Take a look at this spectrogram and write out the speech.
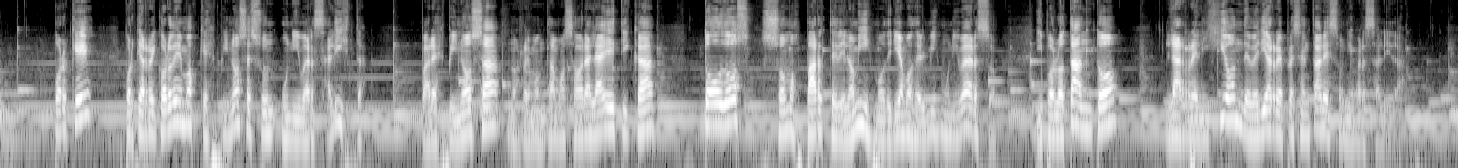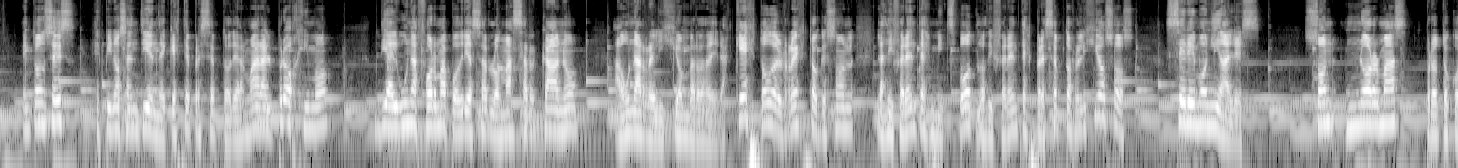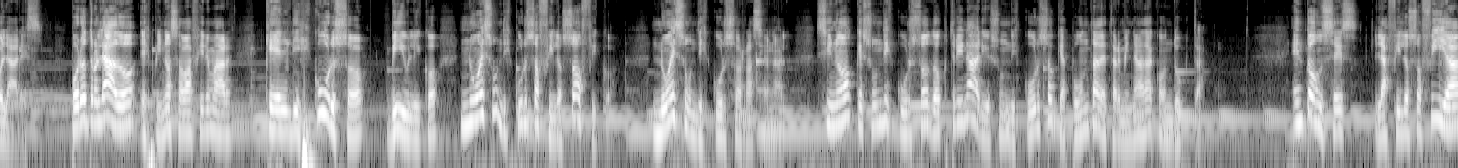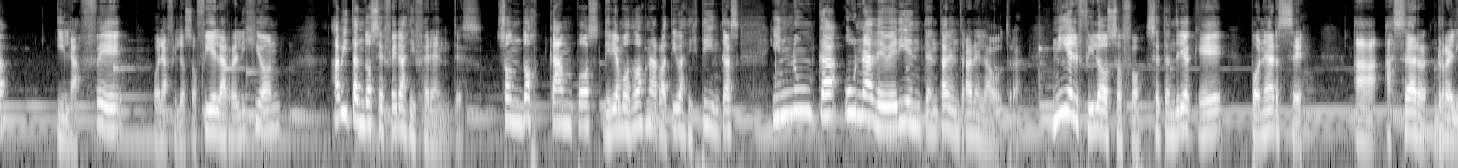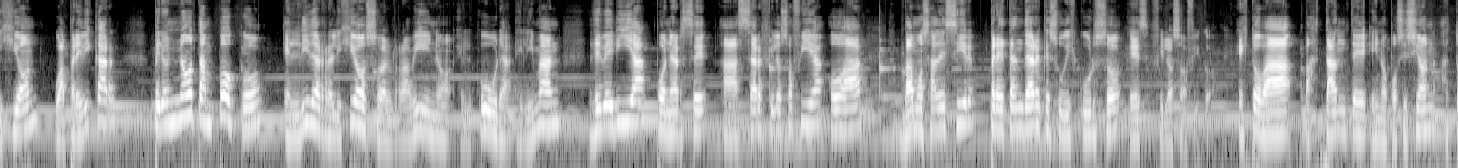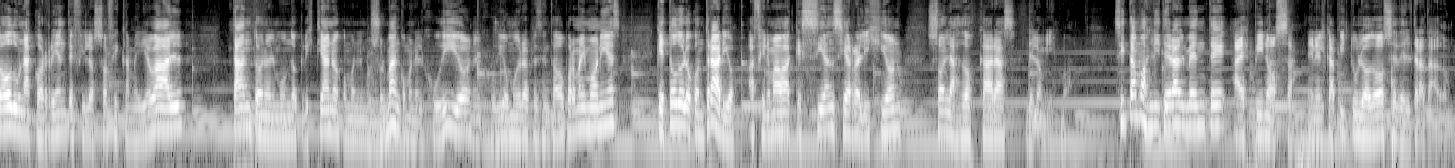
¿Por qué? Porque recordemos que Spinoza es un universalista. Para Spinoza, nos remontamos ahora a la ética, todos somos parte de lo mismo, diríamos del mismo universo, y por lo tanto, la religión debería representar esa universalidad. Entonces, Spinoza entiende que este precepto de armar al prójimo, de alguna forma podría ser lo más cercano a una religión verdadera. ¿Qué es todo el resto que son las diferentes mitzvot, los diferentes preceptos religiosos? Ceremoniales, son normas protocolares. Por otro lado, Spinoza va a afirmar que el discurso bíblico no es un discurso filosófico, no es un discurso racional, sino que es un discurso doctrinario, es un discurso que apunta a determinada conducta. Entonces, la filosofía y la fe, o la filosofía y la religión, habitan dos esferas diferentes. Son dos campos, diríamos dos narrativas distintas, y nunca una debería intentar entrar en la otra. Ni el filósofo se tendría que ponerse a hacer religión o a predicar, pero no tampoco el líder religioso, el rabino, el cura, el imán, debería ponerse a hacer filosofía o a, vamos a decir, pretender que su discurso es filosófico. Esto va bastante en oposición a toda una corriente filosófica medieval, tanto en el mundo cristiano como en el musulmán, como en el judío, en el judío muy representado por Maimónides, que todo lo contrario, afirmaba que ciencia y religión son las dos caras de lo mismo. Citamos literalmente a Spinoza en el capítulo 12 del tratado.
